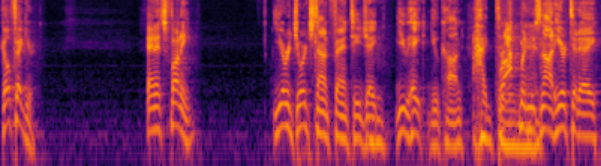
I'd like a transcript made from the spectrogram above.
go figure. And it's funny. You're a Georgetown fan, TJ. You hate UConn. Mm-hmm. I do, Brockman, man. who's not here today,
